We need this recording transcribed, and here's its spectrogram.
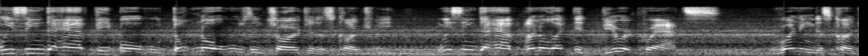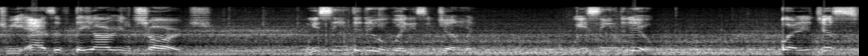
We seem to have people who don't know who's in charge of this country. We seem to have unelected bureaucrats running this country as if they are in charge. We seem to do, ladies and gentlemen. We seem to do. But it just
